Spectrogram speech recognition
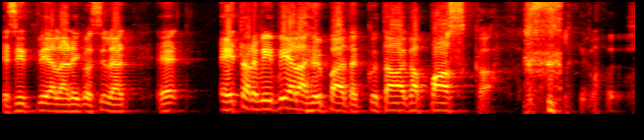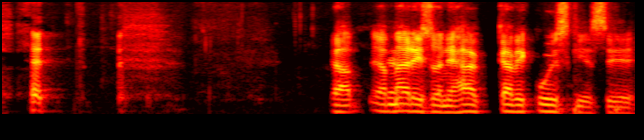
ja sitten vielä niin silleen, että et, ei tarvii vielä hypätä, kun tää on aika paska. Ja, ja Madison, hän kävi kuiskiin siinä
